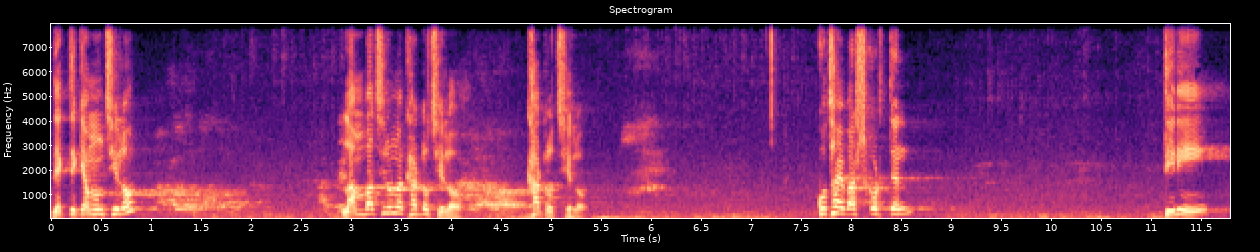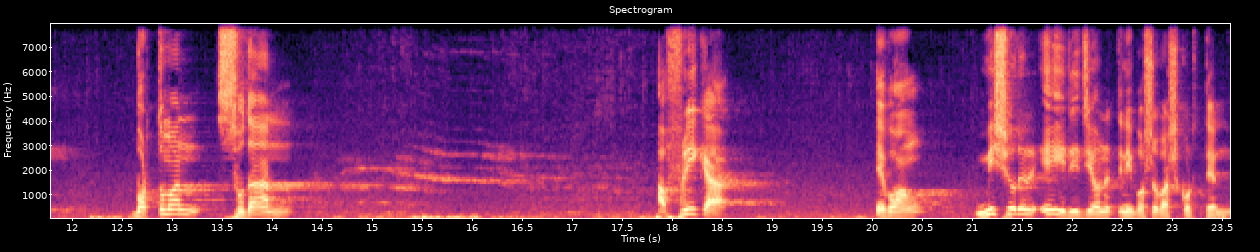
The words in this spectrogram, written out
দেখতে কেমন ছিল? লম্বা ছিল না খাটো ছিল? খাটো ছিল। কোথায় বাস করতেন? তিনি বর্তমান সুদান আফ্রিকা এবং মিশরের এই রিজিয়নে তিনি বসবাস করতেন।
